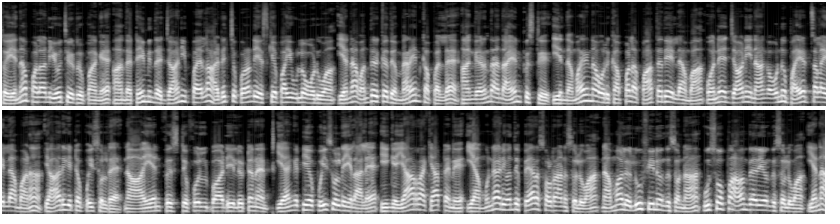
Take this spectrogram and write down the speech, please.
சோ என்ன பண்ணலாம்னு யோசிச்சுட்டு இருப்பாங்க. அந்த டைம் இந்த ஜானி பாயெல்லாம் அடிச்சு புரண்டு எஸ்கேப் ஆகி உள்ள ஓடுவான். ஏன்னா வந்திருக்கிறது மெரைன் கப்பல்ல. அங்க இருந்த அந்த அயன் பிஸ்ட் இந்த மாதிரி நான் ஒரு கப்பலை பார்த்ததே இல்லாமா உடனே ஜானி நாங்க ஒன்னும் பைரட்ஸ் எல்லாம் இல்லாமானா யாருகிட்ட போய் சொல்றேன் நான் iron fist full body lieutenant என்கிட்டயே போய் சொல்றீங்களாலே? இங்க யாரா கேப்டன் என் முன்னாடி வந்து பேரை சொல்றான்னு சொல்லுவான். நம்மளு லூஃபின்னு வந்து சொன்னா உசோப்பா அவன் பேரையும் வந்து சொல்லுவான். ஏன்னா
